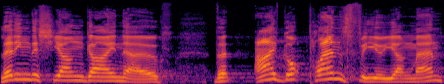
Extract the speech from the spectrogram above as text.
letting this young guy know that I've got plans for you, young man.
